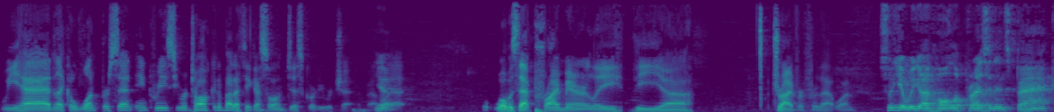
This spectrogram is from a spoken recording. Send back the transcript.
we had like a one percent increase. You were talking about. I think I saw on Discord you were chatting about Yep. that. What was that primarily the uh, driver for that one? So yeah, we got Hall of Presidents back.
